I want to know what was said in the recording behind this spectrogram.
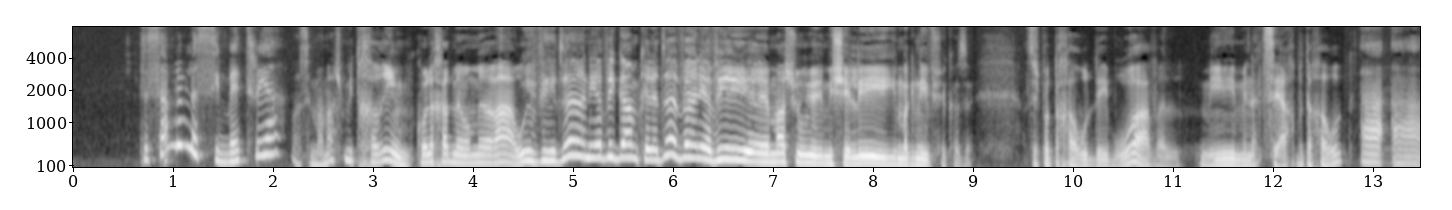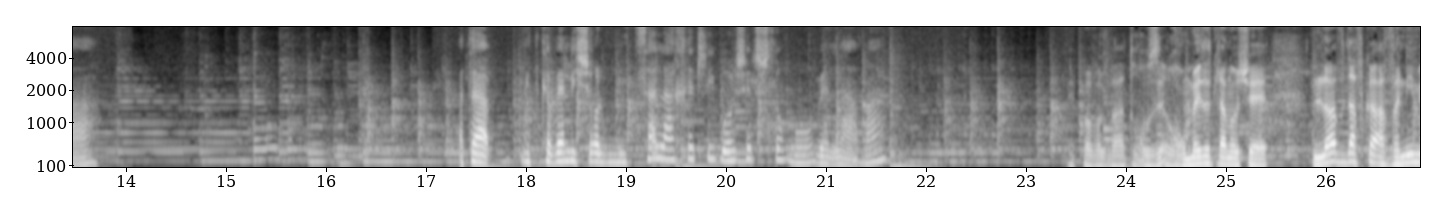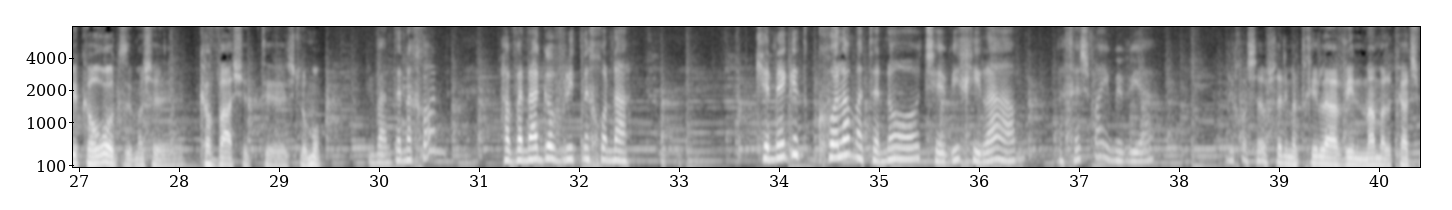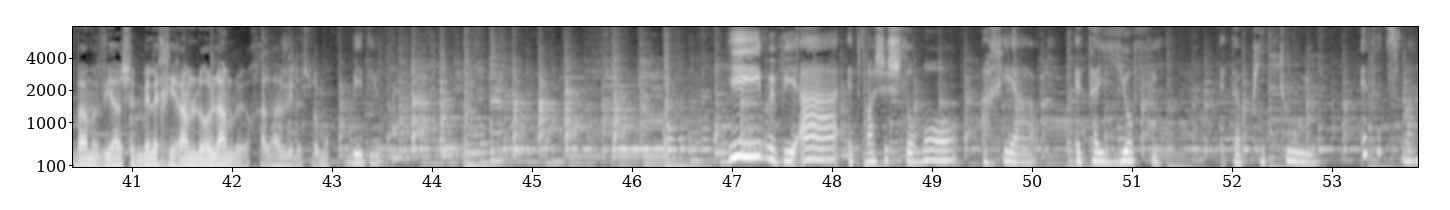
אתה שם לב לסימטריה? אז הם ממש מתחרים, כל אחד מהם אומר, אה, הוא הביא את זה, אני אביא גם כן את זה, ואני אביא אה, משהו משלי מגניב שכזה. אז יש פה תחרות די ברורה, אבל מי מנצח בתחרות? אה, אה. אתה מתכוון לשאול מי צלח את ליבו של שלמה ולמה? פה אבל כבר את רומזת לנו שלאו דווקא אבנים יקרות זה מה שכבש את uh, שלמה. הבנת נכון, הבנה גברית נכונה. כנגד כל המתנות שהביא חירם, נחש מה היא מביאה? אני חושב שאני מתחיל להבין מה מלכת שבא מביאה שמלך חירם לעולם לא יוכל להביא לשלמה. בדיוק. היא מביאה את מה ששלמה הכי אהב, את היופי, את הפיתוי, את עצמה.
